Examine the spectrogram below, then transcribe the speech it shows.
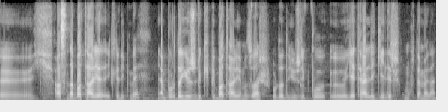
Ee, aslında batarya ekledik mi? Yani burada yüzlük bir bataryamız var. Burada da yüzlük. Bu e, yeterli gelir muhtemelen.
